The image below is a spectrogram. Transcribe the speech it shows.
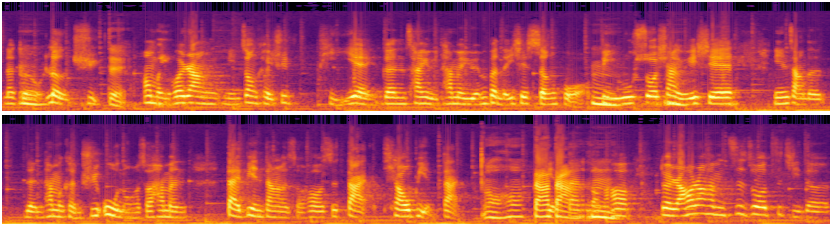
那个嗯。乐趣，对，那我们也会让民众可以去体验跟参与他们原本的一些生活，嗯。比如说像有一些年长的人，他们可能去务农的时候，他们带便当的时候是带挑扁担，哦吼，搭档扁担，那种，然后对，然后让他们制作自己的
